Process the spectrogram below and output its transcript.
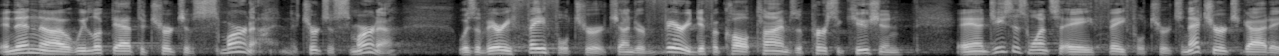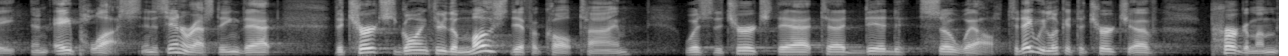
And then uh, we looked at the church of Smyrna. The church of Smyrna was a very faithful church under very difficult times of persecution. And Jesus wants a faithful church. And that church got a, an A. plus. And it's interesting that the church going through the most difficult time was the church that uh, did so well. Today we look at the church of Pergamum,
